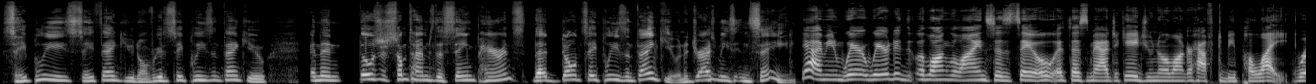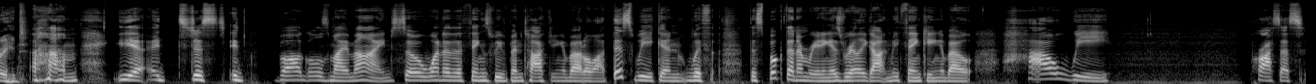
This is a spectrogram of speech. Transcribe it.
"Say please, say thank you. Don't forget to say please and thank you." And then those are sometimes the same parents that don't say please and thank you, and it drives me insane. Yeah, I mean, where where did along the lines does it say, oh, at this magic age, you no longer have to be polite? Right. Um, yeah, it's just it boggles my mind. So one of the things we've been talking about a lot this week, and with this book that I'm reading, has really gotten me thinking about how we process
